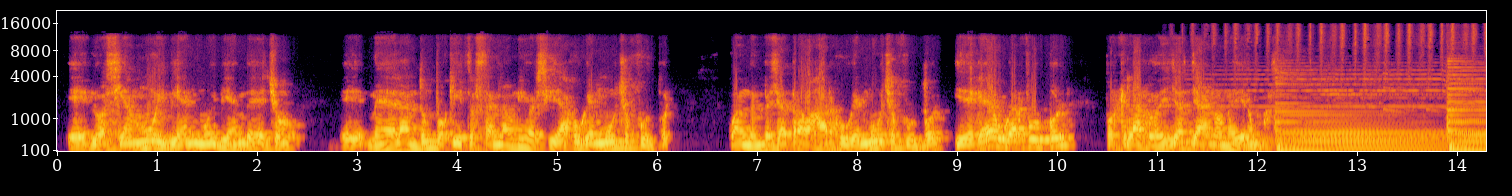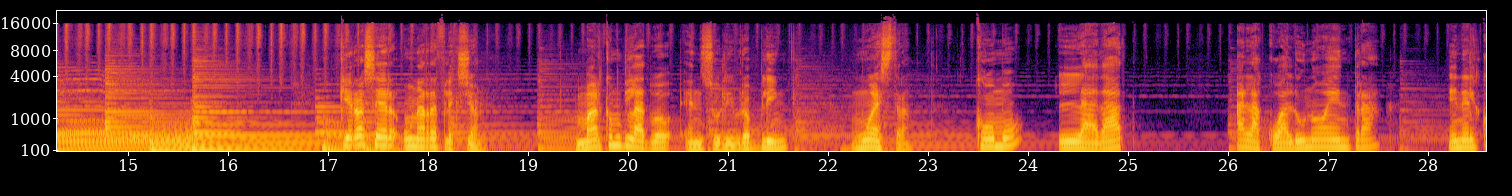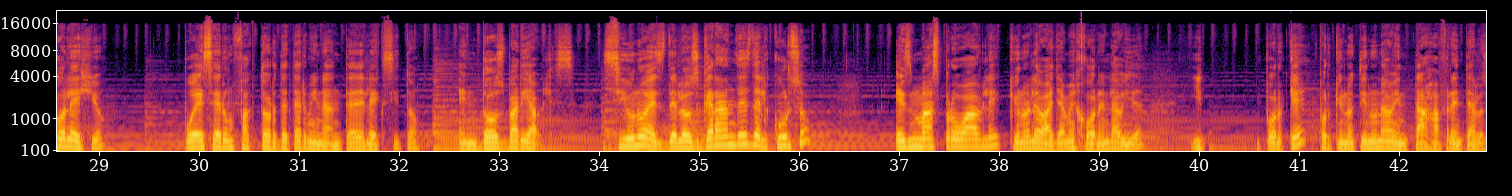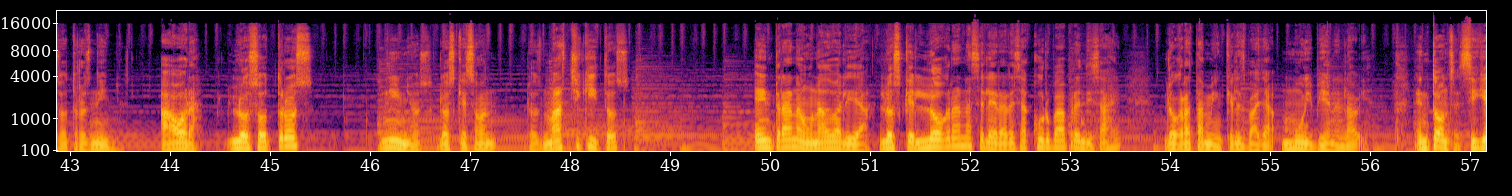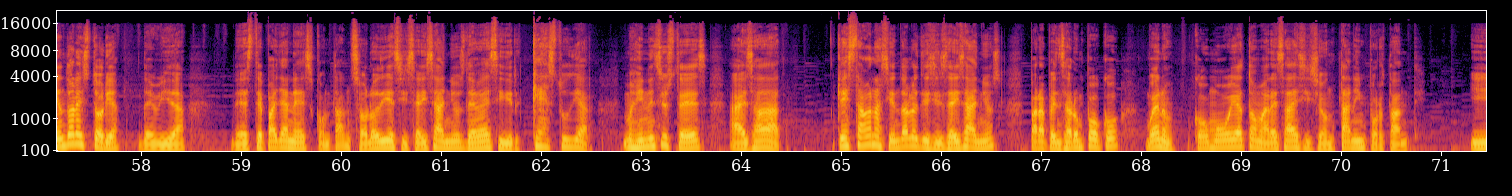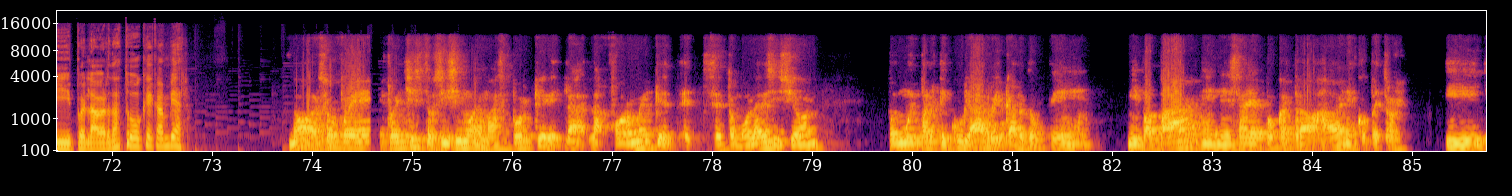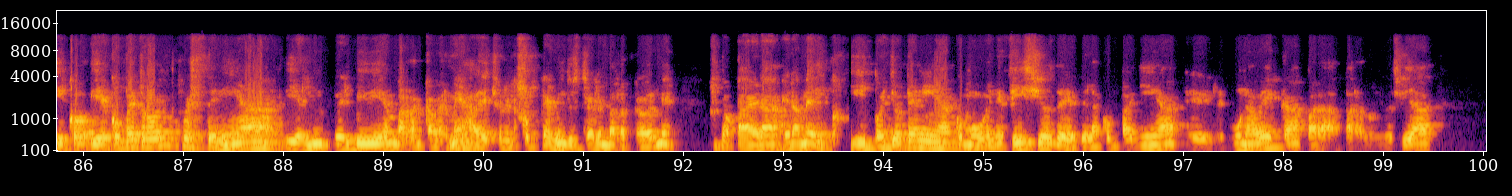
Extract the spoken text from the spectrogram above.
eh, lo hacía muy bien, muy bien. De hecho, eh, me adelanto un poquito, hasta en la universidad jugué mucho fútbol. Cuando empecé a trabajar jugué mucho fútbol y dejé de jugar fútbol porque las rodillas ya no me dieron más. Quiero hacer una reflexión. Malcolm Gladwell en su libro Blink muestra cómo la edad a la cual uno entra en el colegio puede ser un factor determinante del éxito en dos variables. Si uno es de los grandes del curso, es más probable que uno le vaya mejor en la vida. ¿Y por qué? Porque uno tiene una ventaja frente a los otros niños. Ahora, los otros niños, los que son los más chiquitos, entran a una dualidad. Los que logran acelerar esa curva de aprendizaje, logra también que les vaya muy bien en la vida. Entonces, siguiendo la historia de vida de este payanés con tan solo 16 años, debe decidir qué estudiar. Imagínense ustedes a esa edad. ¿Qué estaban haciendo a los 16 años para pensar un poco, bueno, cómo voy a tomar esa decisión tan importante? Y pues la verdad tuvo que cambiar. No, eso fue, fue chistosísimo además porque la, la forma en que eh, se tomó la decisión fue muy particular, Ricardo. Eh, mi papá en esa época trabajaba en Ecopetrol y, y, Ecopetrol pues tenía, y él, él, vivía en Barranca Bermeja, de hecho en el complejo industrial en Barranca Bermeja. Mi papá era, era médico y pues yo tenía como beneficios de, la compañía eh, una beca para, para la universidad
